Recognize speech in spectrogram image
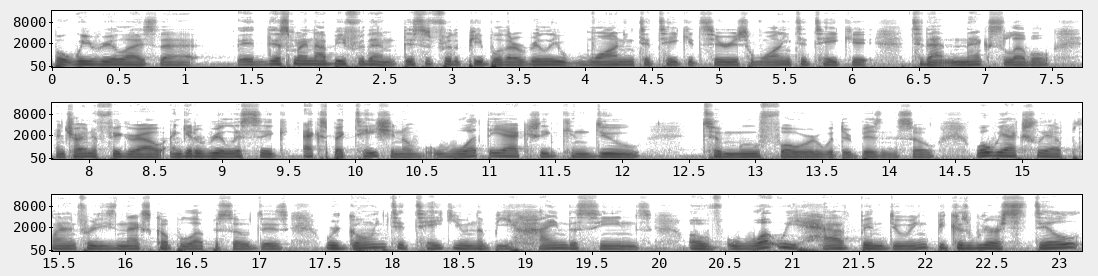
but we realize that it, this might not be for them. This is for the people that are really wanting to take it serious, wanting to take it to that next level, and trying to figure out and get a realistic expectation of what they actually can do to move forward with their business. So, what we actually have planned for these next couple episodes is we're going to take you in the behind the scenes of what we have been doing because we are still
